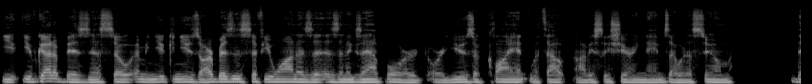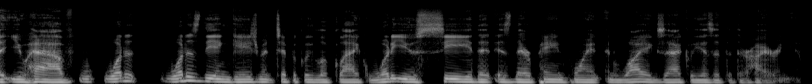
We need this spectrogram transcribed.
you, you've got a business. So, I mean, you can use our business if you want as, a, as an example, or, or use a client without obviously sharing names, I would assume that you have. What, what does the engagement typically look like? What do you see that is their pain point, and why exactly is it that they're hiring you?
